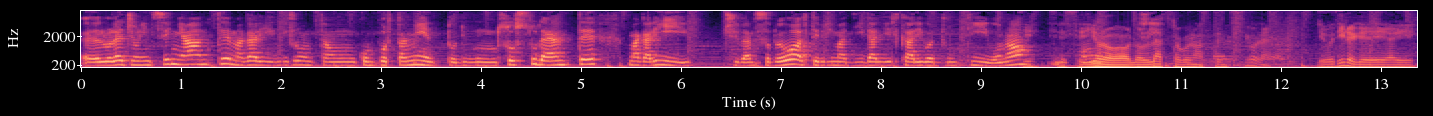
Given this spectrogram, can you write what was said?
eh, lo legge un insegnante, magari di fronte a un comportamento di un suo studente, magari ci pensa due volte prima di dargli il carico aggiuntivo, no? Sì, sì, sì io l'ho, l'ho letto con attenzione Devo dire che eh,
